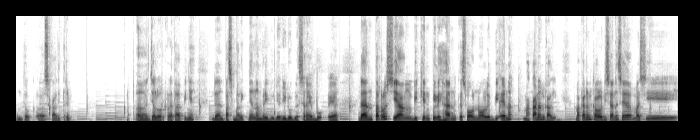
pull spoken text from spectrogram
untuk uh, sekali trip uh, jalur kereta apinya dan pas baliknya 6000 jadi 12000 ya. Dan terus yang bikin pilihan ke sono lebih enak makanan kali. Makanan kalau di sana saya masih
